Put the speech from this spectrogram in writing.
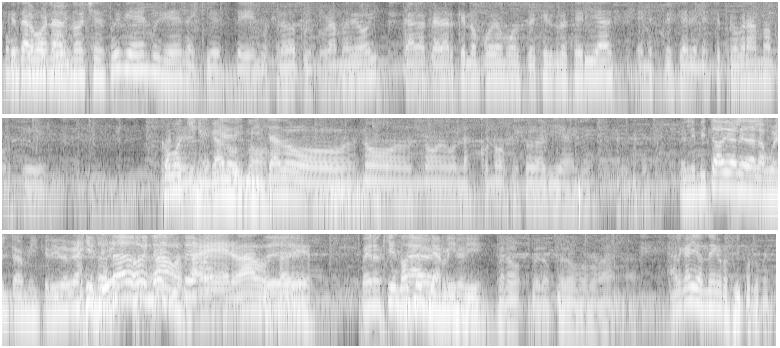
¿cómo ¿Qué tal? Buenas hoy? noches. Muy bien, muy bien. Aquí este, emocionado por el programa de hoy. Cabe aclarar que no podemos decir groserías, en especial en este programa, porque... ¿Cómo el- chingados el, no? invitado no, no las conoce todavía, ¿no? El invitado ya le da la vuelta a mi querido gallo ¿sí? dorado en Vamos este a tema. ver, vamos Sí. a ver. Bueno, quién No sabe. sé si a mí porque- sí, pero, pero, pero a- a- al gallo negro sí, por lo menos.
